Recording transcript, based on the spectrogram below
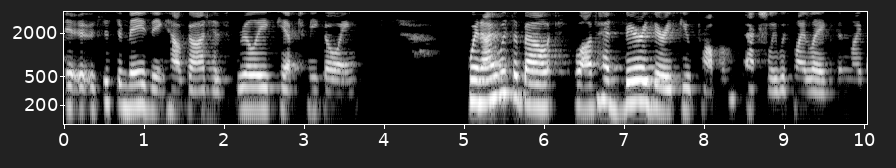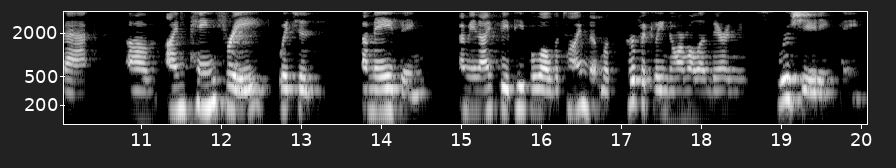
it, it was just amazing how God has really kept me going. When I was about, well, I've had very, very few problems actually with my legs and my back. Um, I'm pain free, which is amazing. I mean, I see people all the time that look perfectly normal and they're in excruciating pain.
